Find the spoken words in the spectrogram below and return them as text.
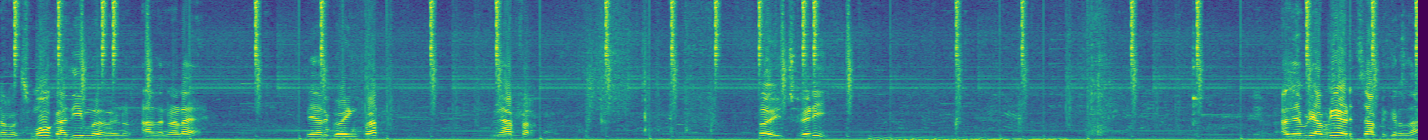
நமக்கு ஸ்மோக் அதிகமாக வேணும். அதனால் we are going for wafer ஓ இட்ஸ் ரெடி அது எப்படி அப்படியே எடுத்து சாப்பிட்டுக்கிறதா?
